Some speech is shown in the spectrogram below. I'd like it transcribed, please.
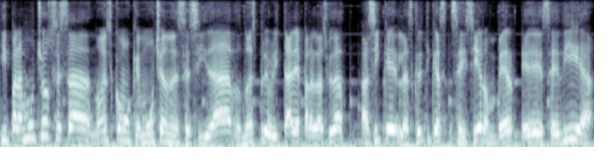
y para muchos esa no es como que mucha necesidad, no es prioritaria para la ciudad, así que las críticas se hicieron ver ese día.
